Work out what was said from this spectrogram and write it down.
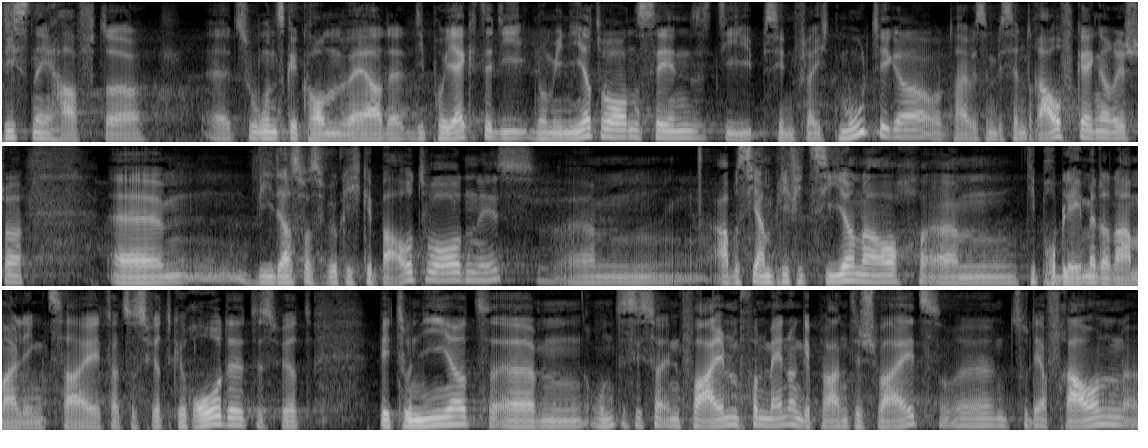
Disneyhafter äh, zu uns gekommen werde. Die Projekte, die nominiert worden sind, die sind vielleicht mutiger oder teilweise ein bisschen draufgängerischer ähm, wie das, was wirklich gebaut worden ist. Ähm, aber sie amplifizieren auch ähm, die Probleme der damaligen Zeit. Also es wird gerodet, es wird betoniert ähm, und es ist ein vor allem von Männern geplante Schweiz, äh, zu der Frauen äh,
